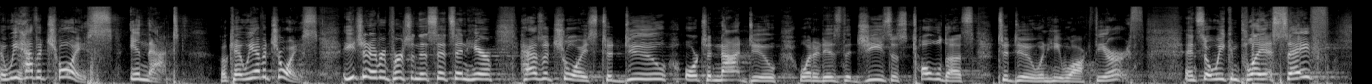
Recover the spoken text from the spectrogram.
And we have a choice in that. Okay, we have a choice. Each and every person that sits in here has a choice to do or to not do what it is that Jesus told us to do when he walked the earth. And so we can play it safe.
